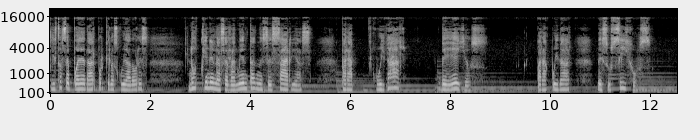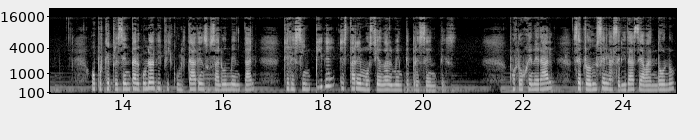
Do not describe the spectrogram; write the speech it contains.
Y esto se puede dar porque los cuidadores no tienen las herramientas necesarias para cuidar de ellos, para cuidar de sus hijos, o porque presenta alguna dificultad en su salud mental que les impide estar emocionalmente presentes. Por lo general se producen las heridas de abandono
